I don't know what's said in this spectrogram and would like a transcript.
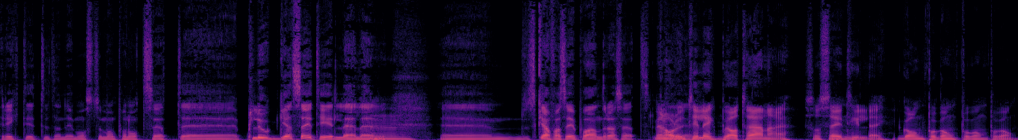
riktigt utan det måste man på något sätt eh, plugga sig till eller Mm. eh, skaffa sig på andra sätt. Men har du en Eh, tillräckligt bra tränare som säger Mm. till dig gång på gång på gång på gång.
